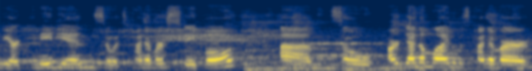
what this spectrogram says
We are Canadian, so it's kind of our staple. Um, so our denim line was kind of our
